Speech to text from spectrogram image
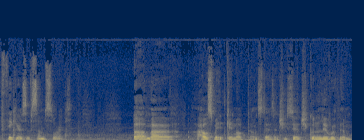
figures of some sort. Uh, my housemate came up downstairs and she said she couldn't live with them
